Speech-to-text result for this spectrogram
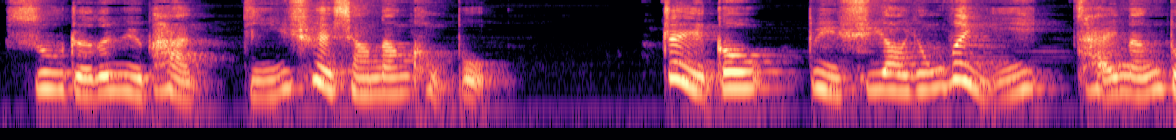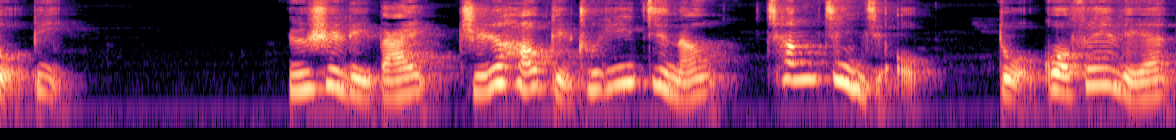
苏哲的预判的确相当恐怖，这一勾必须要用位移才能躲避。于是李白只好给出一技能“将进酒”，躲过飞廉。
